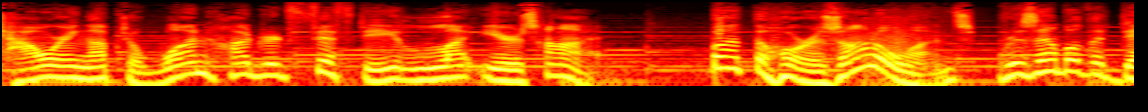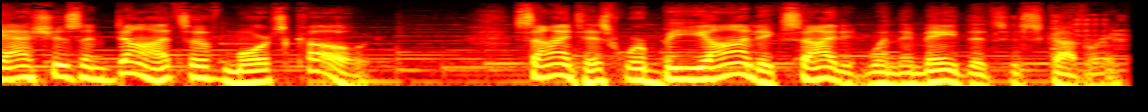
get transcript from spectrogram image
towering up to 150 light years high. But the horizontal ones resemble the dashes and dots of Morse code. Scientists were beyond excited when they made this discovery,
